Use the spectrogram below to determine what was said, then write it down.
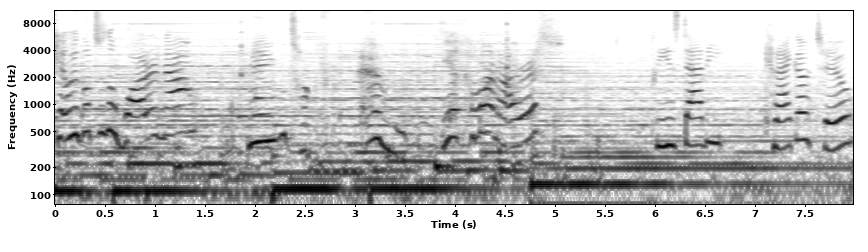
Can we go to the water now? Man, you can talk forever. Yeah, come on, Iris. Please, Daddy. Can I go too?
